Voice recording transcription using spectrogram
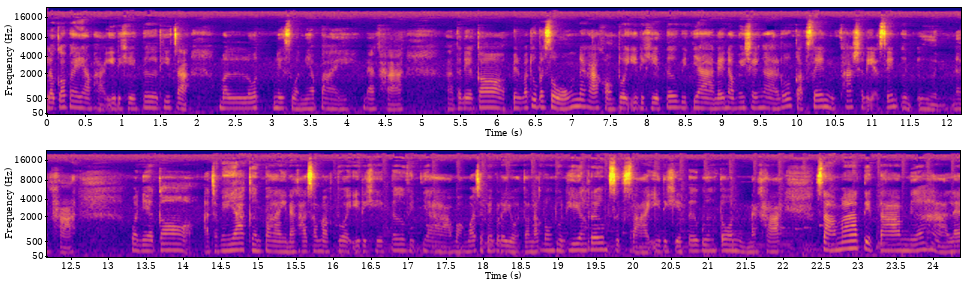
แล้วก็พยายามหาอินดิเคเตอร์ที่จะมาลดในส่วนนี้ไปนะคะ ตัวนี้ก็เป็นวัตถุประสงค์นะคะของตัวอินดิเคเตอร์วิทยา แนะนำให้ใช้งานร่วมกับเส้นค่าเฉลี่ยเส้นอื่นๆนะคะวันนี้ก็อาจจะไม่ยากเกินไปนะคะสำหรับตัวอินดิเคเตอร์วิทยา หวังว่าจะเป็นประโยชน์ต่อนักลงทุนที่เริ่มศึกษาอินดิเคเตอร์เบื้องต้นนะคะ สามารถติดตามเนื้อหาและ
